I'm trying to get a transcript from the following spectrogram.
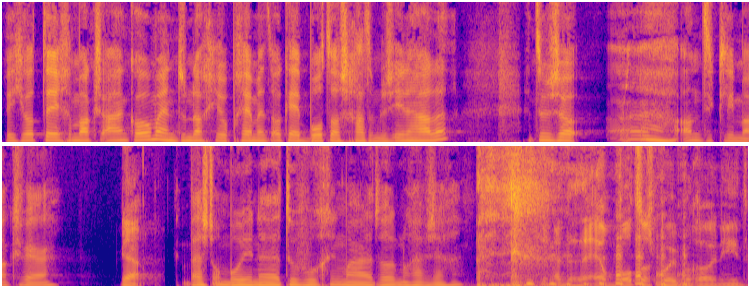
weet je wat, tegen Max aankomen. En toen dacht je op een gegeven moment, oké, Bottas gaat hem dus inhalen. En toen zo, ah, anticlimax weer. Ja, Best onboeiende toevoeging, maar dat wil ik nog even zeggen. Ja, dat heel Bottas boeit me gewoon niet.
